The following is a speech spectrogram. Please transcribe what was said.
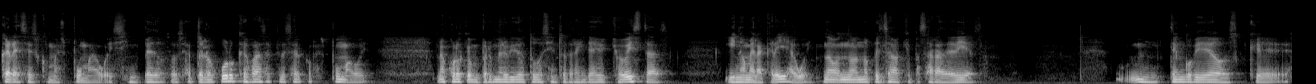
creces como espuma, güey, sin pedos. O sea, te lo juro que vas a crecer como espuma, güey. Me acuerdo que mi primer video tuvo 138 vistas y no me la creía, güey. No, no, no pensaba que pasara de 10. Mm, tengo videos que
